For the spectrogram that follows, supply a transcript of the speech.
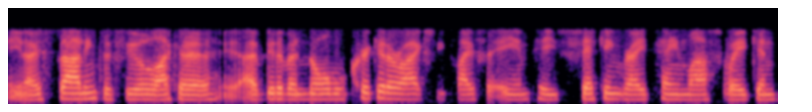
you know, starting to feel like a a bit of a normal cricketer. I actually played for EMP's second grade team last week, and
